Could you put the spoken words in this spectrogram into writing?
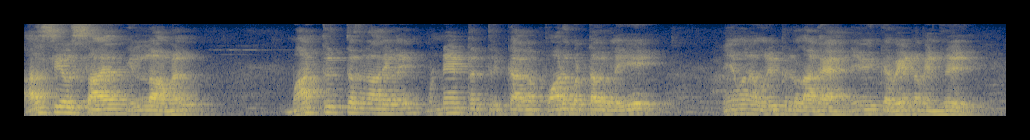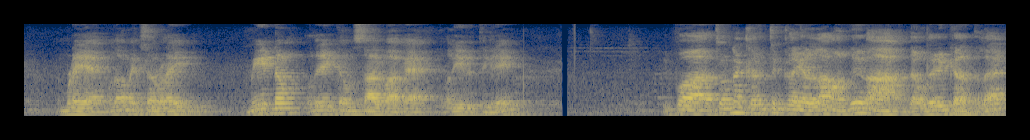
அரசியல் சாயம் இல்லாமல் மாற்றுத்திறனாளிகளின் முன்னேற்றத்திற்காக பாடுபட்டவர்களையே நியமன உறுப்பினர்களாக நியமிக்க வேண்டும் என்று நம்முடைய முதலமைச்சர்களை மீண்டும் உதயக்கம் சார்பாக வலியுறுத்துகிறேன். இப்போ சொன்ன கருத்துக்களை எல்லாம் வந்து நான் இந்த உதவிக்கரத்தில்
